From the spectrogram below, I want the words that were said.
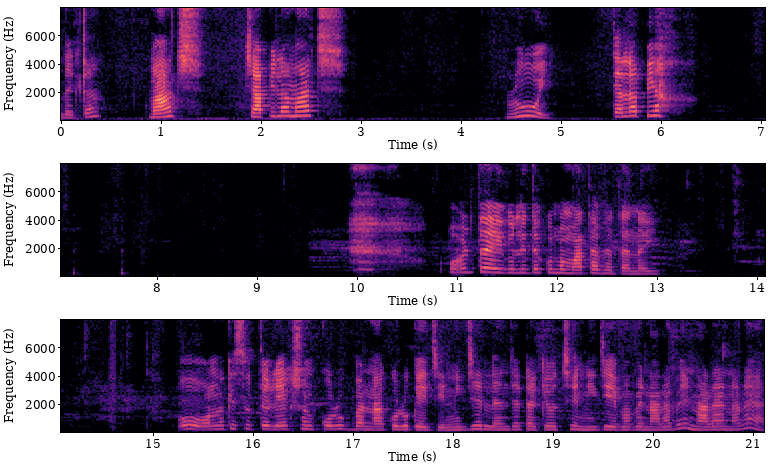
লাইকা মাছ চাপিলা মাছ রুই তেলাপিয়া ওর তো এগুলিতে কোনো মাথা ব্যথা নাই ও অন্য কিছুতে রিয়াকশন করুক বা না করুক, এই যে নিজের ল্যাঞ্জাটাকে হচ্ছে নিজে এভাবে নাড়াবে, নাড়ায় নাড়ায়,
